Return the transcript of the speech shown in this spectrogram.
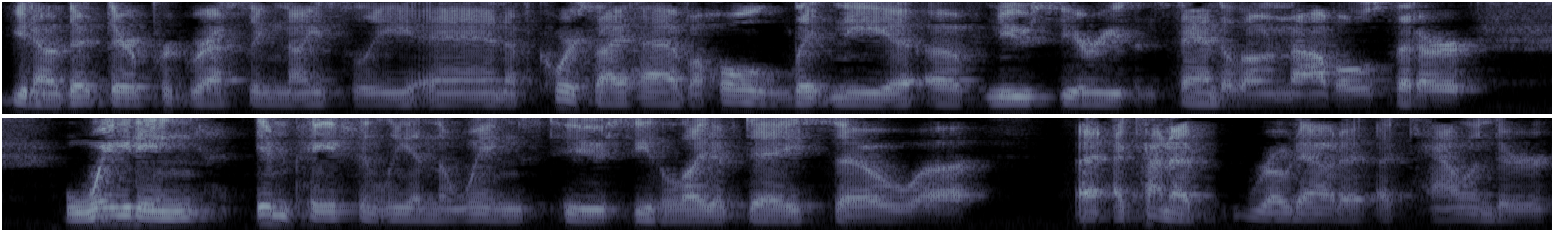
you know, they're, they're progressing nicely. And of course, I have a whole litany of new series and standalone novels that are waiting impatiently in the wings to see the light of day. So uh, I, I kind of wrote out a, a calendar,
